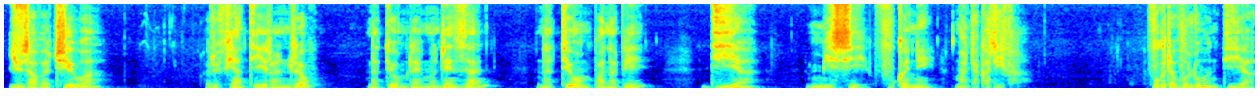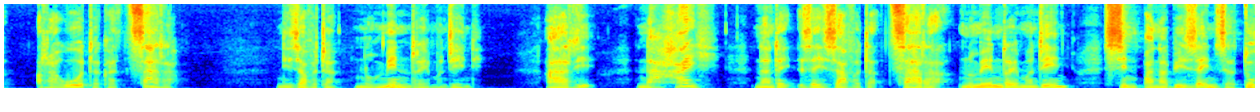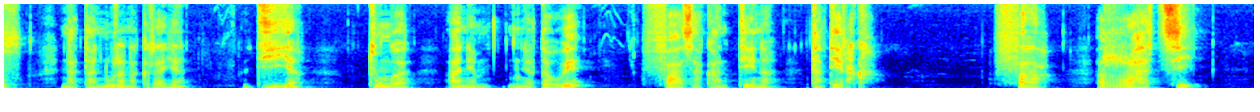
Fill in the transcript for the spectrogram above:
Io zavatra io, ireo fianteherana ireo, na teo amin'ny ray aman-dreny izany na teo amin'ny mpanabe dia misy vokany mandrakariva. Vokatra voalohany dia raha ohatra ka tsara ny zavatra nomen'ny ray aman-dreny ary nahay nandray izay zavatra tsara nomen'ny ray aman-dreny sy ny mpanabe izay ny zatovo na tanora anankiray dia Tonga any amin'ny atao hoe fahazakan-tena tanteraka. Fa raha tsy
